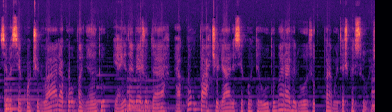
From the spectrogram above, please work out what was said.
se você continuar acompanhando e ainda me ajudar a compartilhar esse conteúdo maravilhoso para muitas pessoas.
